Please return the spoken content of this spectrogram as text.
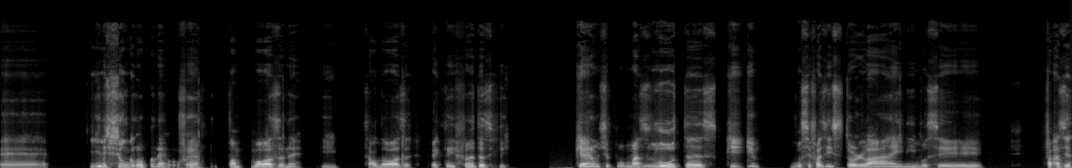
É, e eles tinham um grupo, né? Famosa, né? E saudosa, Backstage Fantasy, que eram tipo umas lutas que você fazia storyline, você fazia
